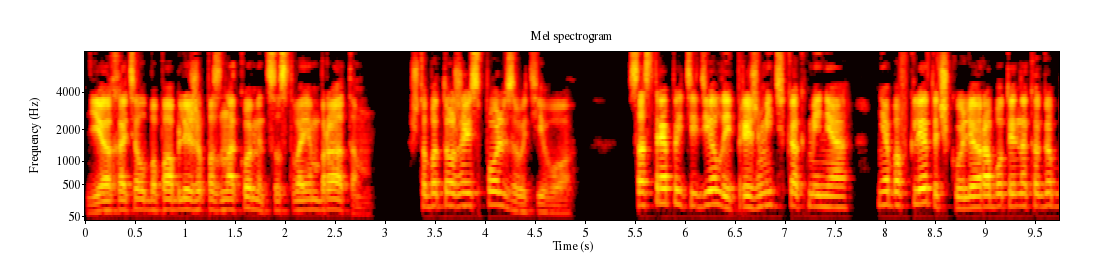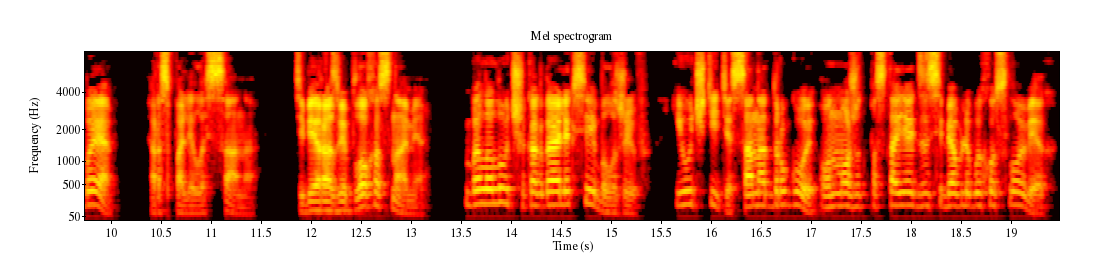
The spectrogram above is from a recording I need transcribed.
«Я хотел бы поближе познакомиться с твоим братом, чтобы тоже использовать его. Состряпайте дело и прижмите, как меня. Небо в клеточку или работай на КГБ?» – распалилась Сана. «Тебе разве плохо с нами?» «Было лучше, когда Алексей был жив. И учтите, Санат другой, он может постоять за себя в любых условиях».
